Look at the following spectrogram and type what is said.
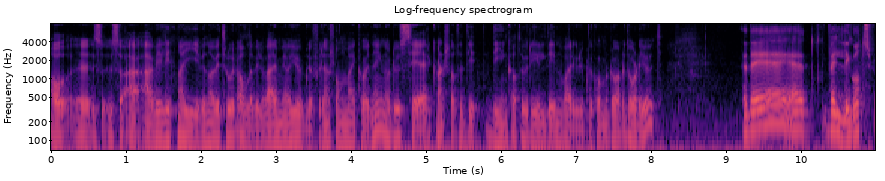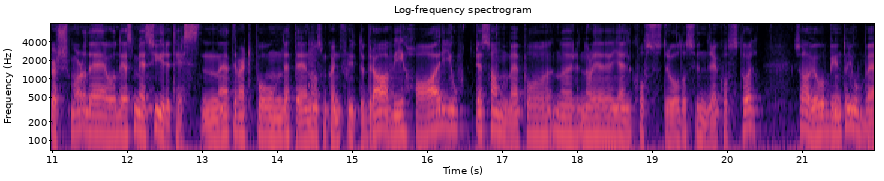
Eh, så er vi litt naive når vi tror alle vil være med og juble for en sånn merkeordning, når du ser kanskje at din kategori eller din varegruppe kommer dårlig ut? Det er et veldig godt spørsmål, og det er jo det som er syretesten etter hvert på om dette er noe som kan flyte bra. Vi har gjort det samme når, når det gjelder kostråd og sunnere kosthold så har vi jo begynt å jobbe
